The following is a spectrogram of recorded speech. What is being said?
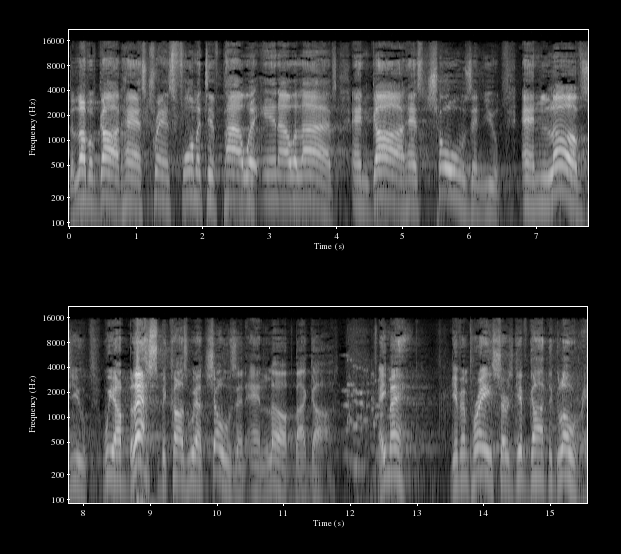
The love of God has transformative power in our lives, and God has chosen you and loves you. We are blessed because we are chosen and loved by God. Amen. Give him praise, church. Give God the glory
